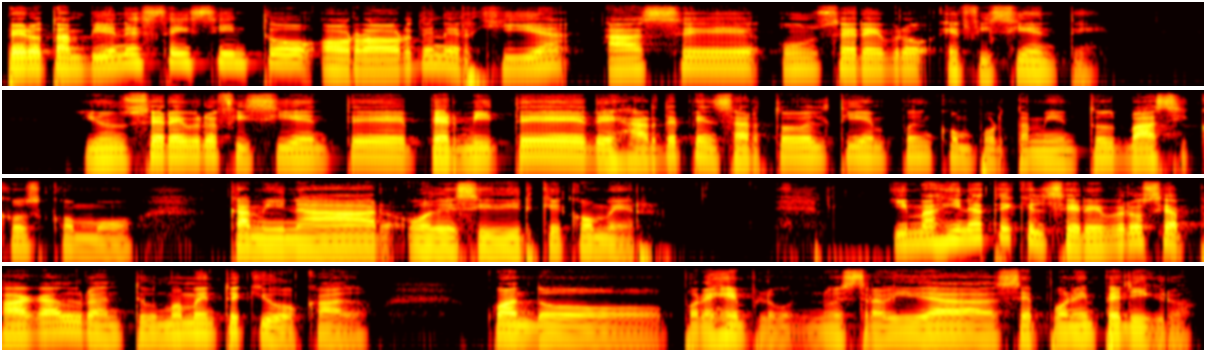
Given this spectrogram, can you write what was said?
Pero también este instinto ahorrador de energía hace un cerebro eficiente. Y un cerebro eficiente permite dejar de pensar todo el tiempo en comportamientos básicos como caminar o decidir qué comer. Imagínate que el cerebro se apaga durante un momento equivocado cuando, por ejemplo, nuestra vida se pone en peligro.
